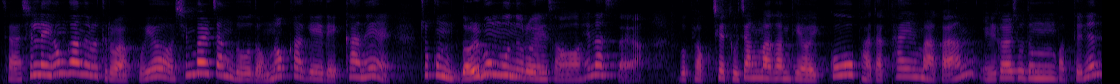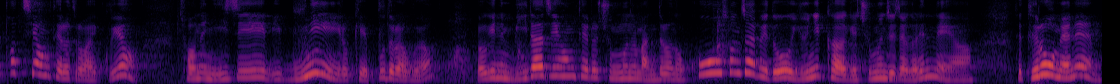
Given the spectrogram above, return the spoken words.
자, 실내 현관으로 들어왔고요. 신발장도 넉넉하게 네 칸을 조금 넓은 문으로 해서 해놨어요. 그리고 벽체 도장 마감 되어 있고 바닥 타일 마감, 일괄 소등 버튼은 터치 형태로 들어가 있고요. 저는 이 집 이 문이 이렇게 예쁘더라고요. 여기는 미라지 형태로 중문을 만들어 놓고 손잡이도 유니크하게 주문 제작을 했네요. 들어오면은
